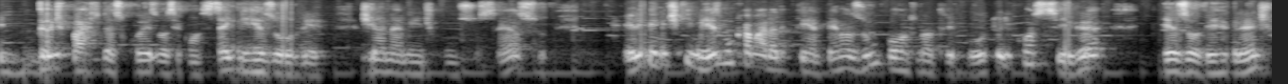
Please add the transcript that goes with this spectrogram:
grande parte das coisas você consegue resolver diariamente com sucesso, ele permite que mesmo um camarada que tem apenas um ponto no atributo, ele consiga resolver grande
